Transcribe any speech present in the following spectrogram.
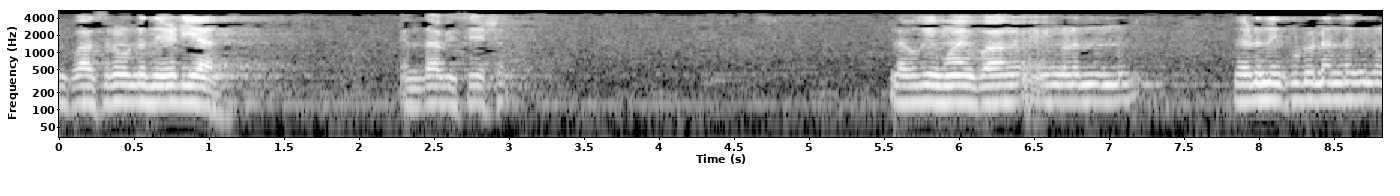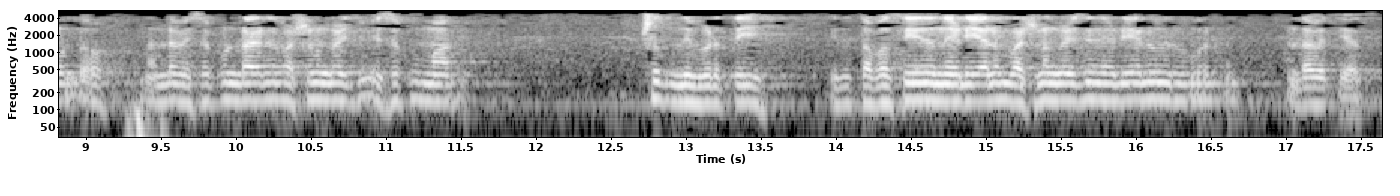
ഉപാസന കൊണ്ട് നേടിയാൽ എന്താ വിശേഷം? ലൗകികമായ ഉപായങ്ങളിൽ നിന്നും നേടുന്ന കൂടുതൽ എന്തെങ്കിലും ഉണ്ടോ? നല്ല വിശപ്പുണ്ടായിരുന്നു ഭക്ഷണം കഴിച്ച് വിശപ്പ് മാറി. ക്ഷുത് നിവൃത്തി. ഇത് തപസ് ചെയ്ത് നേടിയാലും ഭക്ഷണം കഴിച്ച് നേടിയാലും ഒരുപോലെ എന്താ വ്യത്യാസം.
